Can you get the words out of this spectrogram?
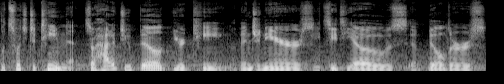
let's switch to team then. So how did you build your team of engineers ctos uh, builders?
